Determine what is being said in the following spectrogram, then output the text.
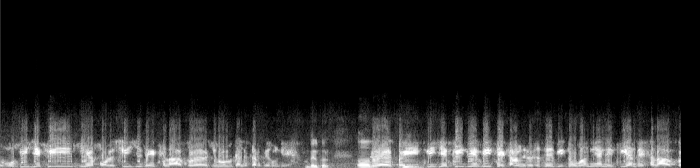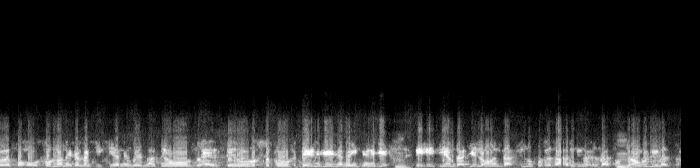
ਉਹ ਬੀਜੇਪੀ ਦੀਆਂ ਪਾਲਿਸੀਜ਼ ਦੇ ਖਿਲਾਫ ਜ਼ਰੂਰ ਗੱਲ ਕਰਦੇ ਹੁੰਦੇ ਆ। ਬਿਲਕੁਲ। ਬਈ ਬੀਜੇਪੀ ਦੇ ਵੀ ਤੇ ਕਾਂਗਰਸ ਦੇ ਵੀ ਦੋਹਾਂ ਦੀਆਂ ਨੀਤੀਆਂ ਦੇ ਖਿਲਾਫ ਬਹੁਤ ਉਹਨਾਂ ਨੇ ਗੱਲਾਂ ਕੀਤੀਆਂ ਨੇ ਮੇਰੇ ਨਾਲ ਤੇ ਉਹ ਤੇ ਉਹ ਸਪੋਰਟ ਦੇਣਗੇ ਜਾਂ ਨਹੀਂ ਦੇਣਗੇ ਇਹ ਜੀ ਅੰਦਾਜ਼ੇ ਲਾਉਣ ਦਾ ਮੈਨੂੰ ਕੋਈ ਆਧਾਰ ਨਹੀਂ ਲੱਗਦਾ ਕੋਈ ਗਰਾਊਂਡ ਨਹੀਂ ਲੱਗਦਾ।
